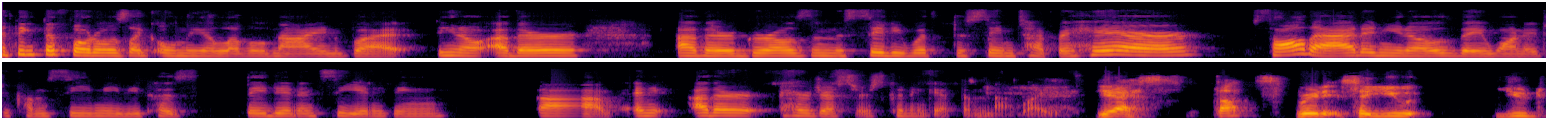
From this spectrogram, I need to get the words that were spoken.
I think the photo was like only a level nine, but you know, other other girls in the city with the same type of hair saw that, and you know, they wanted to come see me because they didn't see anything. Um, any other hairdressers couldn't get them that light. Yes, that's really so you you'd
